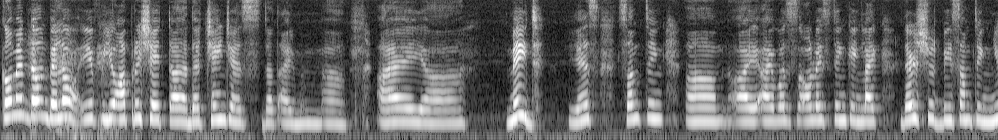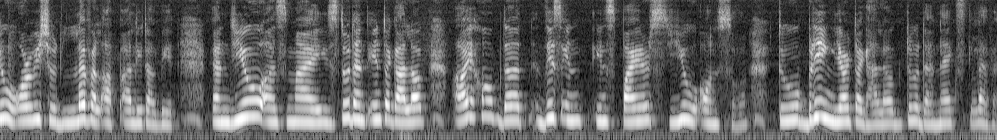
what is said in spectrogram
comment down below if you appreciate the, the changes that I'm, uh, I uh, made. Yes, something um, I, I was always thinking like there should be something new or we should level up a little bit. And you, as my student in Tagalog, I hope that this in, inspires you also to bring your Tagalog to the next level.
